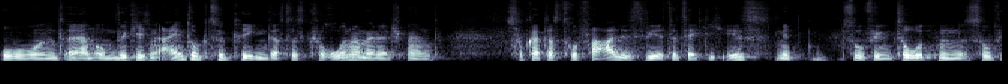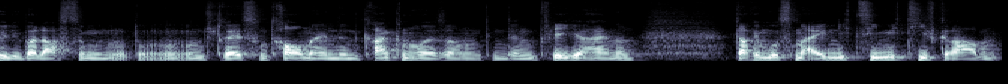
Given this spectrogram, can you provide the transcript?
Und ähm, um wirklich einen Eindruck zu kriegen, dass das Corona-Management so katastrophal ist, wie es tatsächlich ist, mit so vielen Toten, so viel Überlastung und, und, Stress und Trauma in den Krankenhäusern und in den Pflegeheimen, Dafür muss man eigentlich ziemlich tief graben.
